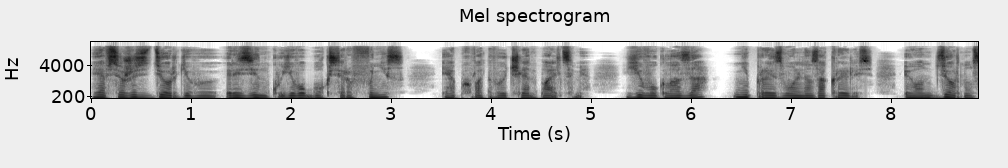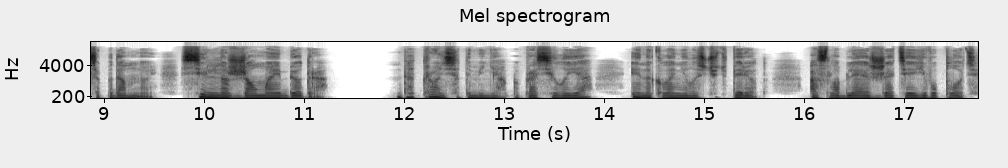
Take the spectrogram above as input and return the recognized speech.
Я все же сдергиваю резинку его боксеров вниз и обхватываю член пальцами. Его глаза непроизвольно закрылись, и он дернулся подо мной, сильно сжал мои бедра. «Дотронься до меня», — попросила я и наклонилась чуть вперед, ослабляя сжатие его плоти,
